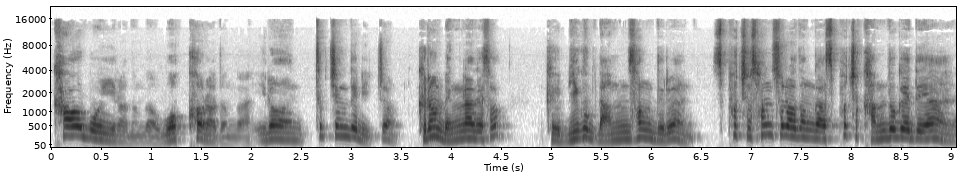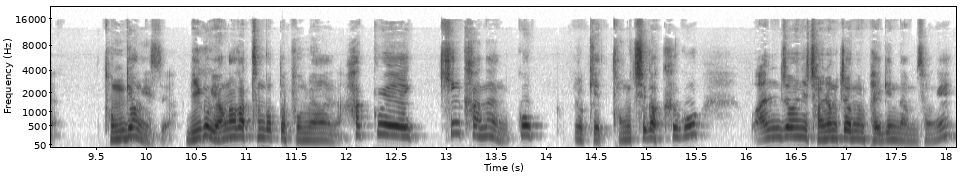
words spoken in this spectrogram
카우보이라던가 워커라던가 이런 특징들이 있죠. 그런 맥락에서 그 미국 남성들은 스포츠 선수라던가 스포츠 감독에 대한 동경이 있어요. 미국 영화 같은 것도 보면 학교의 킹카는 꼭 이렇게 덩치가 크고 완전히 전형적인 백인 남성의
